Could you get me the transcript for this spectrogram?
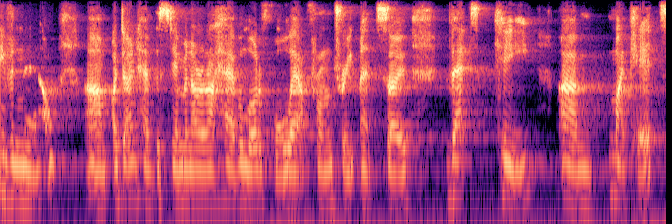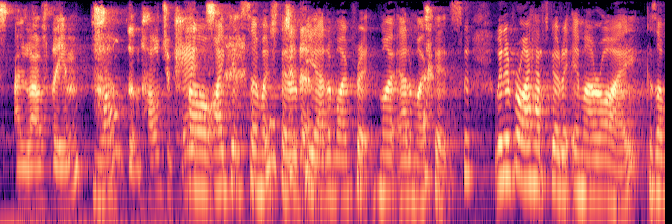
even now. Um, I don't have the stamina, and I have a lot of fallout from treatment. So that's key. Um, my pets. I love them. Yeah. Hold them. Hold your pets. Oh, I get so much therapy out of my, pre- my out of my pets. Whenever I have to go to MRI because I'm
